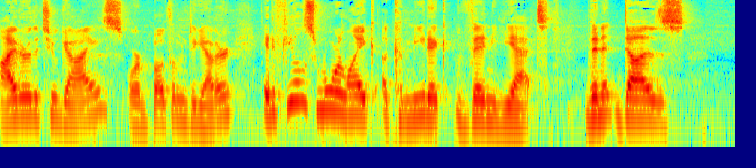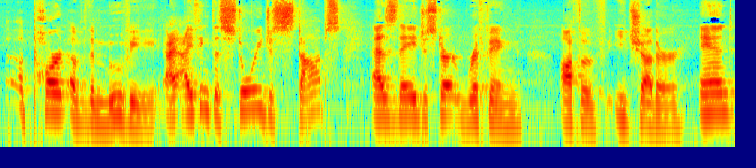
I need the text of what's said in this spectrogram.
either the two guys or both of them together, it feels more like a comedic vignette than it does a part of the movie. I, I think the story just stops as they just start riffing off of each other. And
